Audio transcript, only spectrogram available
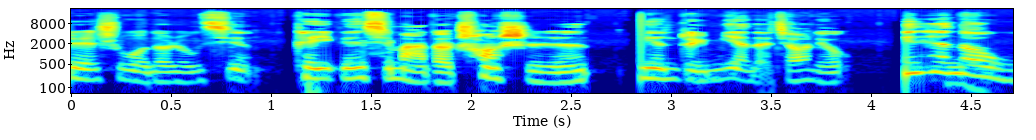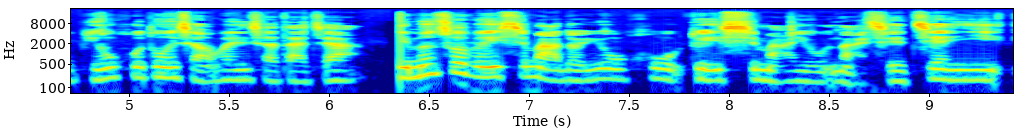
这也是我的荣幸，可以跟喜马的创始人面对面的交流。今天的五评互动，想问一下大家，你们作为喜马的用户，对喜马有哪些建议，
